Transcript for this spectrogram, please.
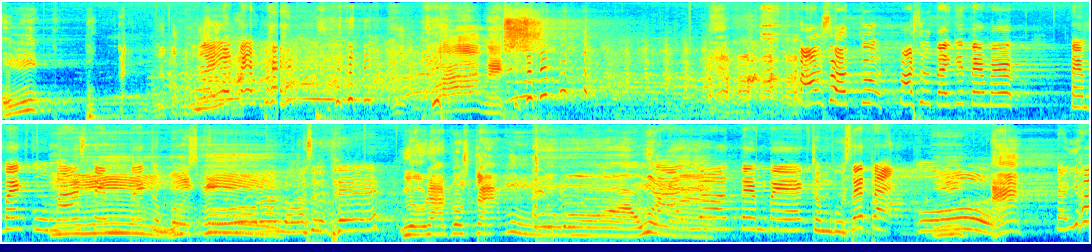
Oh, bekek. Lah ya tempe. Wah, wis. Maksudku, maksudnya iki tempe tempeku Mas, Hmm, tempe gembusku. hmm. Ngono lho maksudnya. Ya ora terus tekmu. Ngawur. Saya tempe gembusnya tekku. Hmm. Eh? Lah ya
